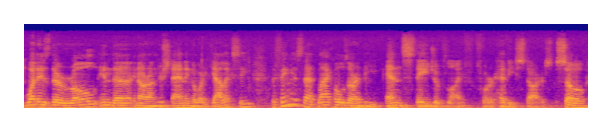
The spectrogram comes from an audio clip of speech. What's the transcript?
what is their role in the in our understanding of our galaxy? The thing is that black holes are the end stage of life for heavy stars. So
